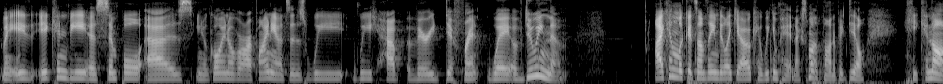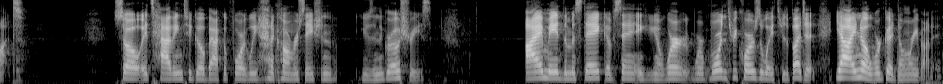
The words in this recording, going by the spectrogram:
I mean it, it can be as simple as, you know, going over our finances. We we have a very different way of doing them. I can look at something and be like, yeah, okay, we can pay it next month, not a big deal. He cannot. So it's having to go back and forth. We had a conversation using the groceries. I made the mistake of saying, you know, we're we're more than three quarters of the way through the budget. Yeah, I know, we're good. Don't worry about it.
